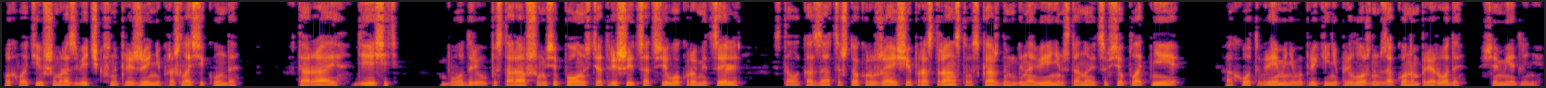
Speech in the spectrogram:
В охватившем разведчиков напряжении прошла секунда, вторая, десять. Бодреву, постаравшемуся полностью отрешиться от всего, кроме цели, Стало казаться, что окружающее пространство с каждым мгновением становится все плотнее, а ход времени, вопреки непреложным законам природы, все медленнее.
